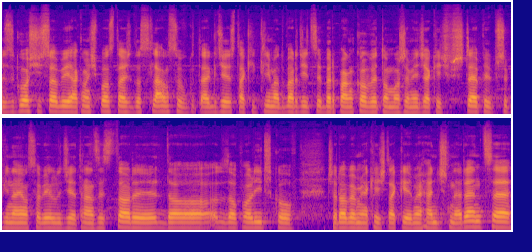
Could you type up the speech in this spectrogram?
zgłosi sobie jakąś postać do slumsów, gdzie jest taki klimat bardziej cyberpunkowy, to może mieć jakieś wszczepy, przypinają sobie ludzie tranzystory do, do policzków, czy robią jakieś takie mechaniczne ręce.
